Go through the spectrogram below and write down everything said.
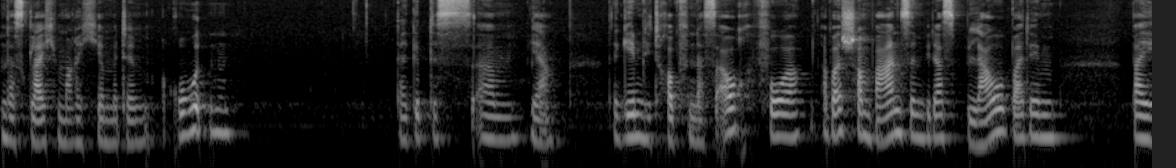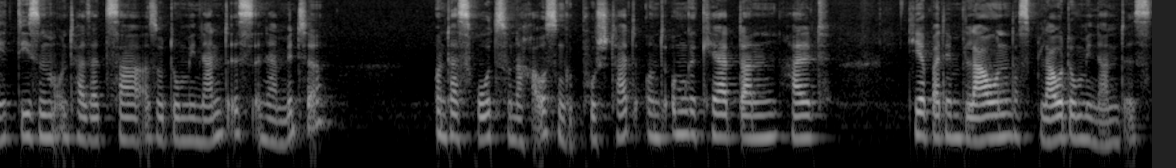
Und das gleiche mache ich hier mit dem roten. Da gibt es, ähm, ja, da geben die Tropfen das auch vor. Aber es ist schon Wahnsinn, wie das Blau bei, dem, bei diesem Untersetzer also dominant ist in der Mitte und das Rot so nach außen gepusht hat und umgekehrt dann halt hier bei dem Blauen das Blau dominant ist.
